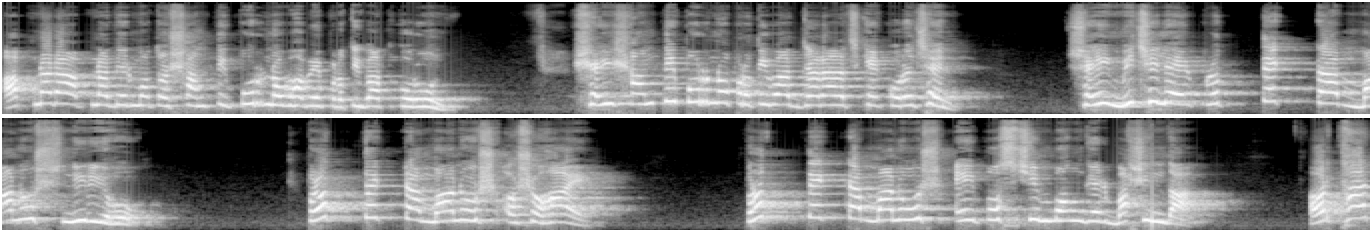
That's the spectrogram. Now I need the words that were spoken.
আপনারা আপনাদের মতো শান্তিপূর্ণভাবে প্রতিবাদ করুন। সেই শান্তিপূর্ণ প্রতিবাদ যারা আজকে করেছেন সেই মিছিলের প্রত্যেকটা মানুষ নিরীহ। প্রত্যেকটা মানুষ অসহায়। প্রত্যেকটা মানুষ এই পশ্চিমবঙ্গের বাসিন্দা। অর্থাৎ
